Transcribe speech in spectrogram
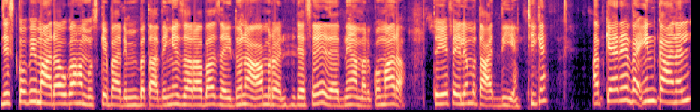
जिसको भी मारा होगा, हम उसके बारे में बता देंगे। ज़राबा, जैदन, आमरन, जैसे जैद ने अमर को मारा। तो ये फ़ेल मुतदी है, ठीक है? अब कह रहे हैं व इन कानल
